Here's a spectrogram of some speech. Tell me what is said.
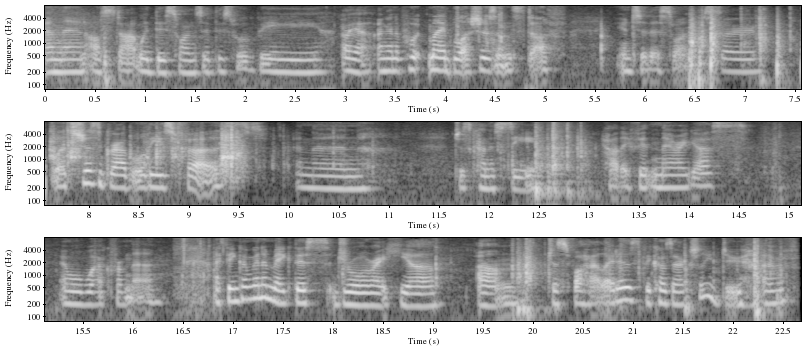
and then I'll start with this one so this will be oh yeah I'm gonna put my blushes and stuff into this one so let's just grab all these first and then just kind of see how they fit in there I guess. And we'll work from there. I think I'm gonna make this drawer right here um, just for highlighters because I actually do have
